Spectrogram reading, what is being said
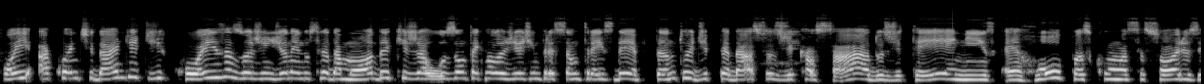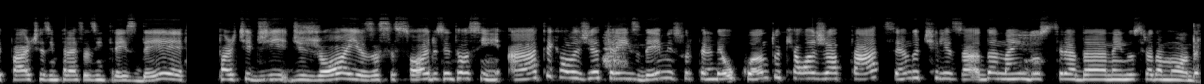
foi a quantidade de coisas hoje em dia na indústria da moda que já usam tecnologia de impressão 3D, tanto de pedaços de calçados, de tênis, é, roupas com acessórios e partes impressas em 3D, parte de, de joias, acessórios. Então, assim, a tecnologia 3D me surpreendeu o quanto que ela já está sendo utilizada na indústria da, na indústria da moda.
